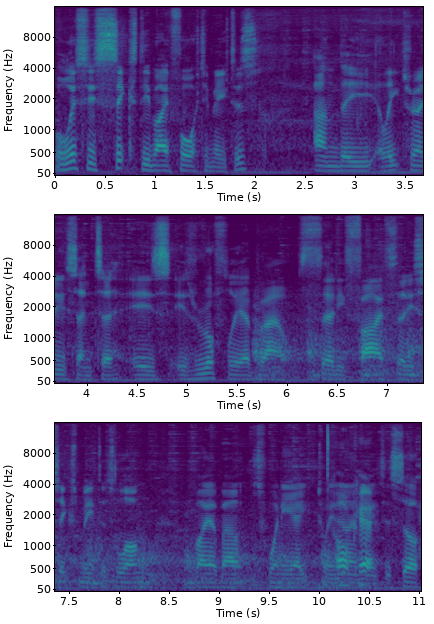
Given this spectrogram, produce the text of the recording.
Well, this is 60 by 40 metres and the elite training centre is, is roughly about 35, 36 metres long by about 28, 29 okay. metres. So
